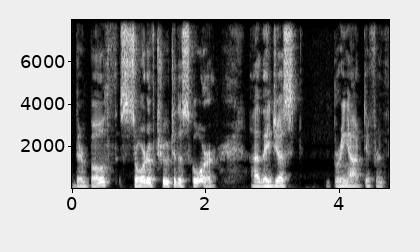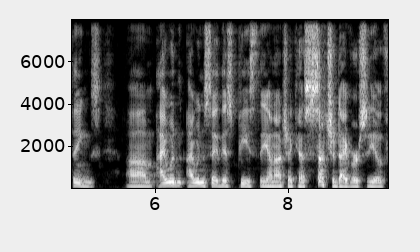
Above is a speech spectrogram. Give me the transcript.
they're both sort of true to the score. Uh, they just bring out different things. Um, I wouldn't I wouldn't say this piece, the Janacek, has such a diversity of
